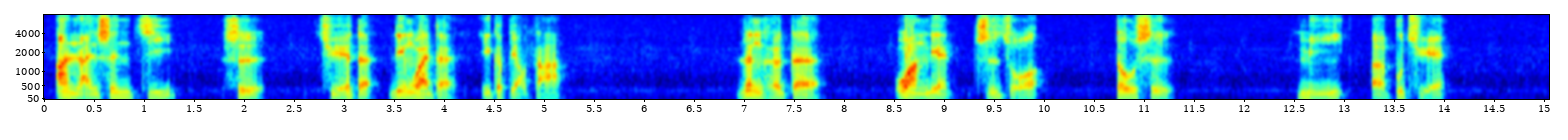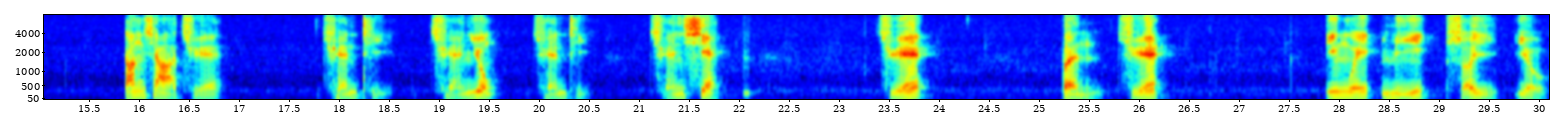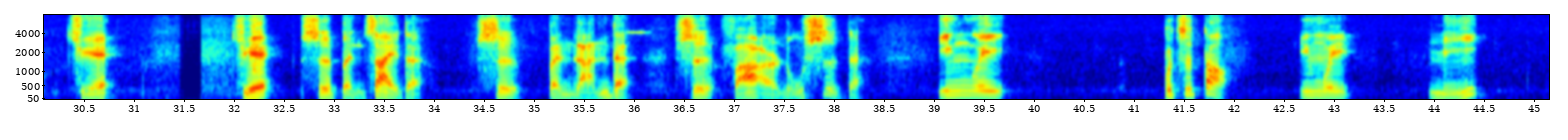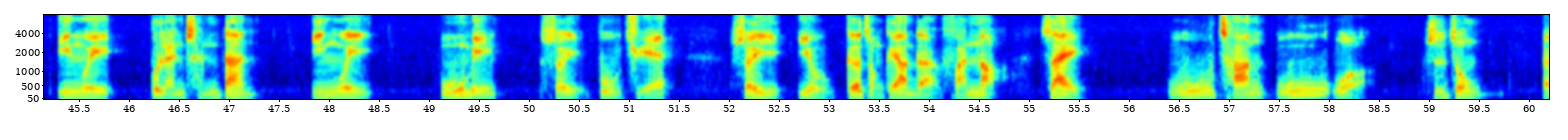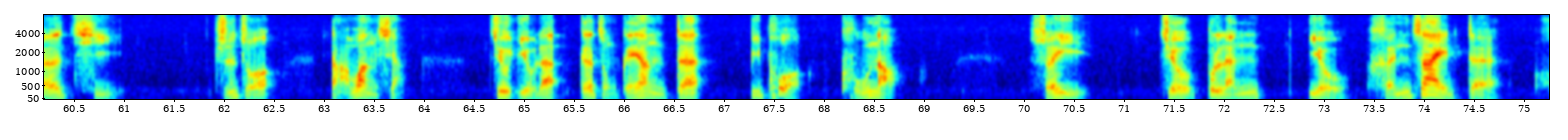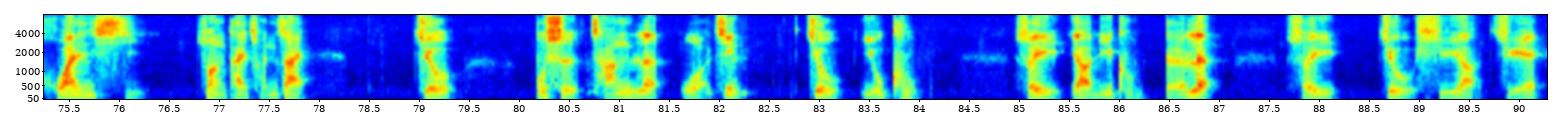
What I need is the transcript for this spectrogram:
黯然生机是觉的另外的一个表达。任何的妄念执着都是。迷而不觉，当下觉，全体全用，全体全现，觉本觉，因为迷，所以有觉，觉是本在的，是本然的，是法尔如是的，因为不知道。因为迷，因为不能承担，因为无名，所以不觉，所以有各种各样的烦恼，在无常无我之中而起执着、打妄想，就有了各种各样的逼迫、苦恼，所以就不能。有恒在的欢喜状态存在，就不是常乐我净，就有苦，所以要离苦得乐，所以就需要觉。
